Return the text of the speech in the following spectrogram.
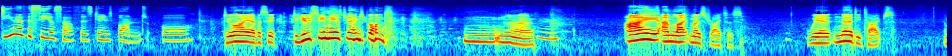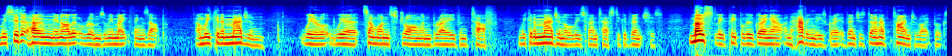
do you ever see yourself as James Bond, or? Do I ever see? Do you see me as James Bond? no. Hmm. I am like most writers. We're nerdy types, and we sit at home in our little rooms and we make things up and we can imagine we're, we're someone strong and brave and tough. We can imagine all these fantastic adventures. Mostly, people who are going out and having these great adventures don't have time to write books.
